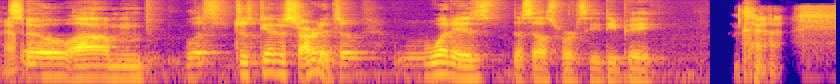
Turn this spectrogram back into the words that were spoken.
Yep. So um, let's just get it started. So, what is the Salesforce CDP?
